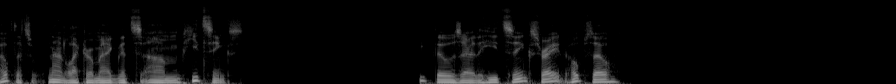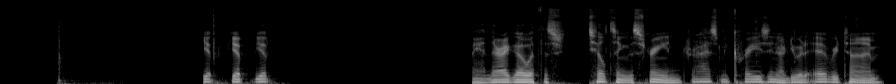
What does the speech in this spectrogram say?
I hope that's not electromagnets, um, heat sinks. I think those are the heat sinks, right? Hope so. Yep, yep, yep. Man, there I go with this tilting the screen. Drives me crazy and I do it every time.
